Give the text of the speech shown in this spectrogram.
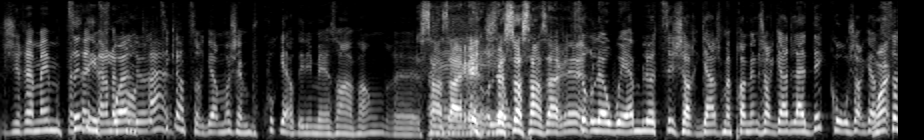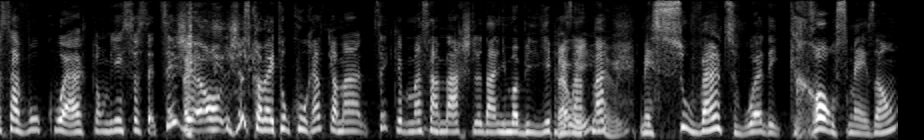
J'irais même Tu sais, peut-être des vers fois, le là, contraire. tu sais, quand tu regardes, moi, j'aime beaucoup regarder les maisons à vendre. euh, Sans arrêt. Je fais ça sans arrêt. Sur le web, là, tu sais, je regarde, je me promène, je regarde la déco, je regarde Ouais. ça, ça vaut quoi, combien ça, c'est- tu sais, juste comme être au courant de comment, tu sais, comment ça marche là, dans l'immobilier Ben oui, présentement. ben oui. Mais souvent, tu vois des grosses maisons,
